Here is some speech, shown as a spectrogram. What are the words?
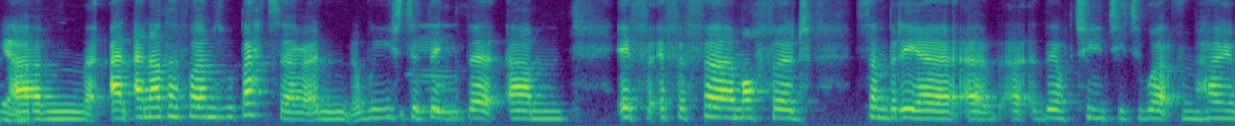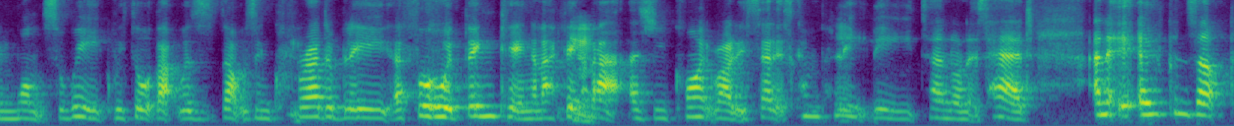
yeah. um, and, and other firms were better. And we used to mm. think that um, if if a firm offered somebody a, a, a, the opportunity to work from home once a week, we thought that was that was incredibly forward thinking. And I think yeah. that, as you quite rightly said, it's completely turned on its head, and it opens up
